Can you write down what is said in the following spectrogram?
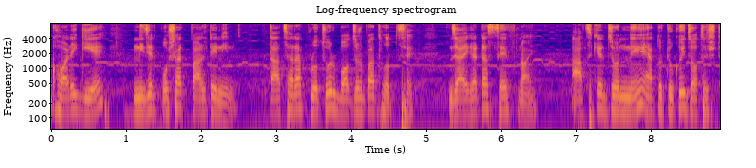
ঘরে গিয়ে নিজের পোশাক পাল্টে নিন। তাছাড়া প্রচুর বজ্রপাত হচ্ছে। জায়গাটা সেফ নয়। আজকের জন্যে এতটুকুই যথেষ্ট।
